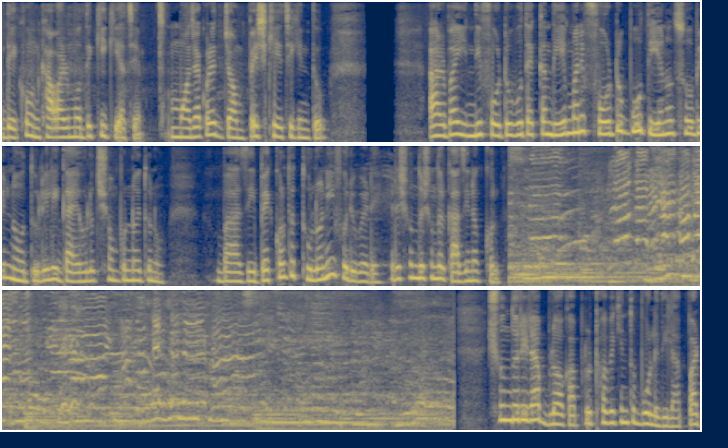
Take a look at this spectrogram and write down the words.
দেখুন, খাওয়ার মধ্যে কি কি আছে। মজা করে জম্পেশ খেয়েছি কিন্তু। আর বা ইন্দি ফটো বুথ একখান দিয়ে মানে ফটো বুথ ইয়েনো ছবি ন তুলিলি গায়ে হলুদ সম্পূর্ণ হইতো নো। বাজি বেকল তো তুলনেই ফরিবারে এটা সুন্দর সুন্দর কাজী নকল সুন্দরীরা ব্লগ আপলোড হবে কিন্তু বলে দিলা বাট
